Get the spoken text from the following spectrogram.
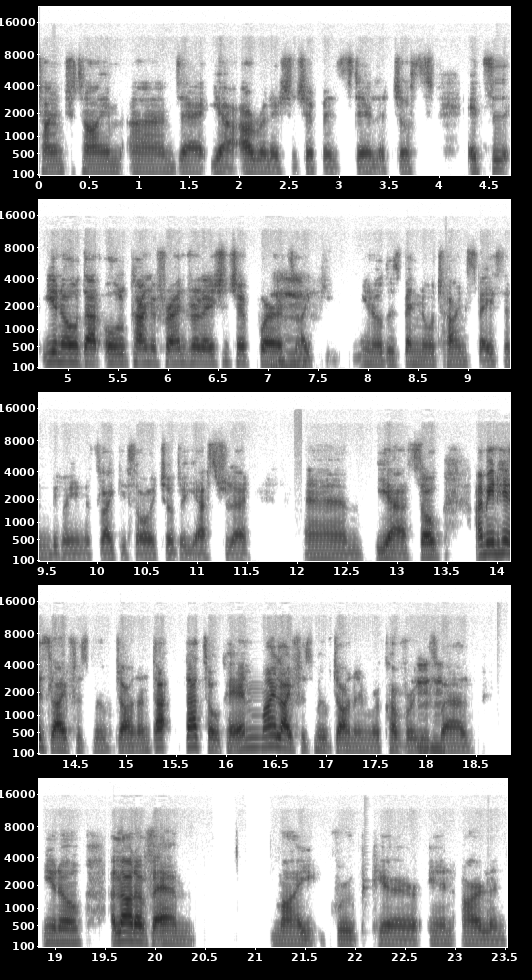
time to time. And uh, yeah, our relationship is still, it just, it's, you know, that old kind of friend relationship where mm. it's like, you know, there's been no time space in between. It's like you saw each other yesterday um yeah so i mean his life has moved on and that that's okay. And my life has moved on in recovery mm-hmm. as well. You know a lot of um my group here in ireland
